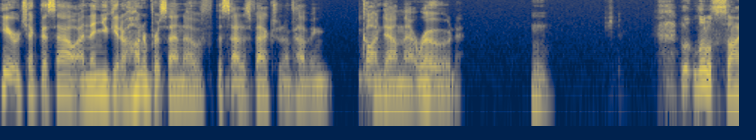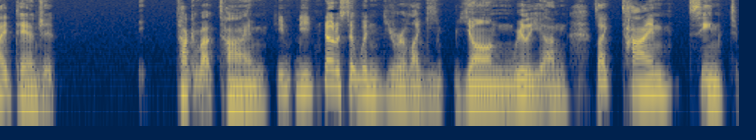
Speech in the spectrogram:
Here check this out. And then you get 100% of the satisfaction of having gone down that road. L- little side tangent. Talking about time, you, you noticed that when you were like young, really young, it's like time seemed to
